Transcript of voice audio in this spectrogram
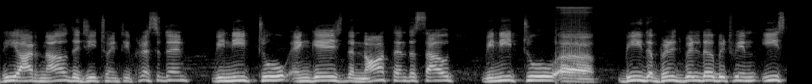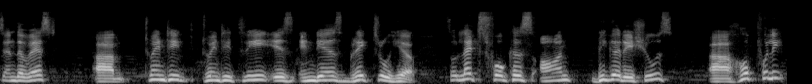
We are now the G20 president. We need to engage the North and the South. We need to be the bridge builder between East and the West um, 2023 is India's breakthrough here. So let's focus on bigger issues. Uh, hopefully,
